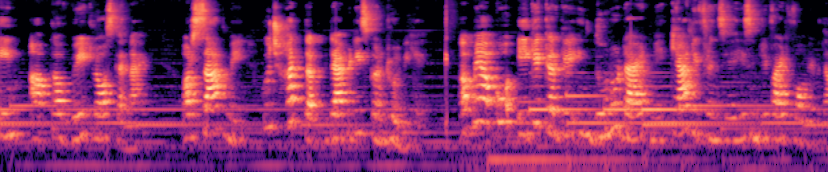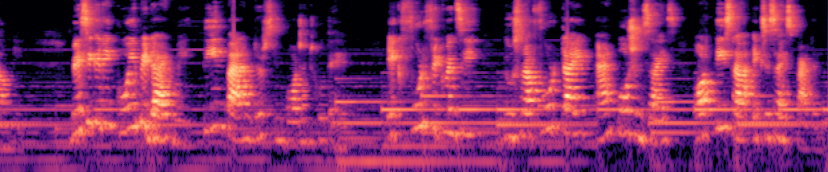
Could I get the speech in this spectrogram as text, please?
एम आपका वेट लॉस करना है और साथ में कुछ हद तक डायबिटीज़ कंट्रोल भी है। अब मैं आपको एक एक करके इन दोनों डाइट में क्या डिफरेंस है ये सिंप्लीफाइड फॉर्म में बताऊँगी। बेसिकली कोई भी डाइट में तीन पैरामीटर्स इंपॉर्टेंट होते हैं। एक फ़ूड फ्रीक्वेंसी दूसरा food type and portion size और तीसरा एक्सरसाइज पैटर्न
